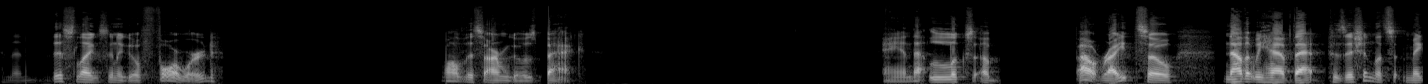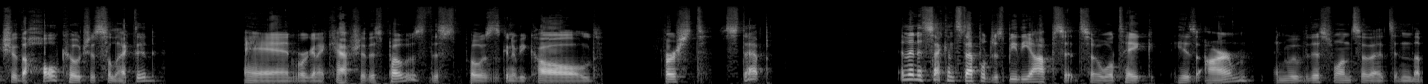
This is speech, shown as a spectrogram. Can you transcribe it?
And then this leg's going to go forward while this arm goes back. And that looks about right. So now that we have that position, let's make sure the whole coach is selected. And we're going to capture this pose. This pose is going to be called first step. And then a second step will just be the opposite. So we'll take his arm and move this one so that it's in the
